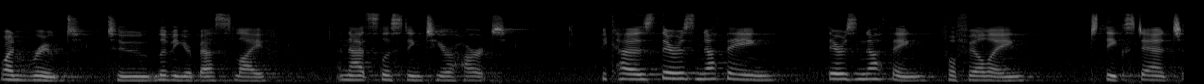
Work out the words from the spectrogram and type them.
one route to living your best life, and that's listening to your heart. Because there is nothing, there is nothing fulfilling to the extent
